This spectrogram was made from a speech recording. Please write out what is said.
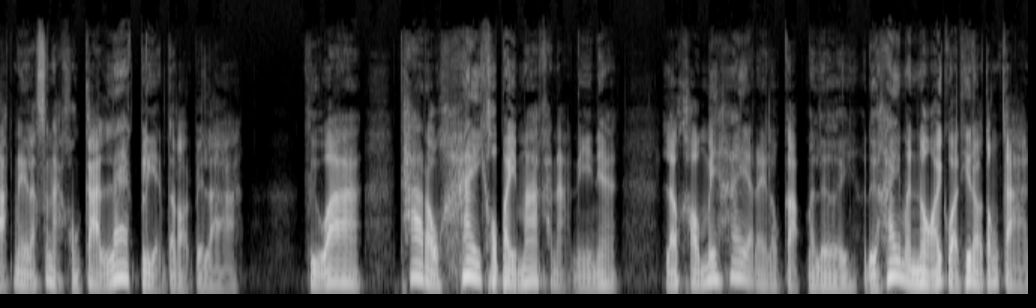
รักในลักษณะของการแลกเปลี่ยนตลอดเวลา คือว่าถ้าเราให้เขาไปมากขนาดนี้เนี่ย แล้วเขาไม่ให้อะไรเรากลับมาเลย หรือให้มันน้อยกว่าที่เราต้องการ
